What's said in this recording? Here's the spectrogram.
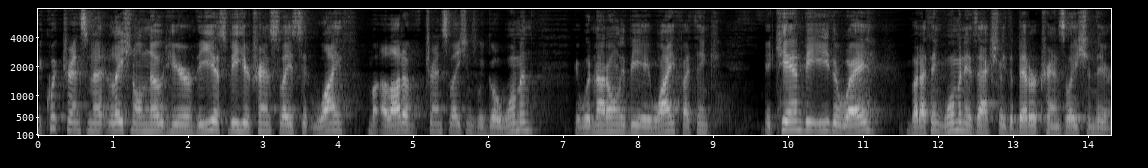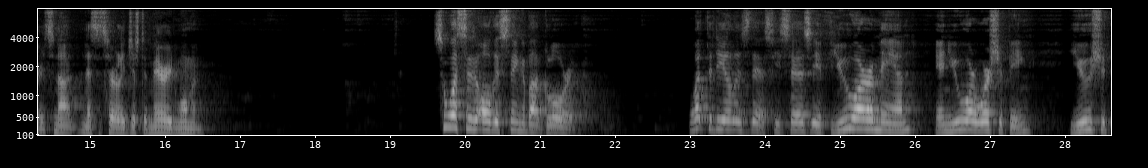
A quick translational note here. The ESV here translates it wife. A lot of translations would go woman. It would not only be a wife. I think it can be either way, but I think woman is actually the better translation there. It's not necessarily just a married woman. So, what's all this thing about glory? What the deal is this? He says, if you are a man and you are worshiping, you should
